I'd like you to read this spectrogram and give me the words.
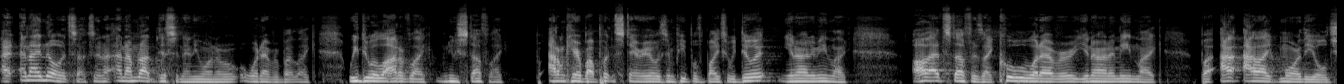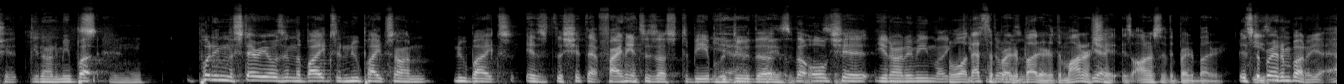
I, and I know it sucks, and, I, and I'm not dissing anyone or whatever, but like we do a lot of like new stuff. Like I don't care about putting stereos in people's bikes. We do it, you know what I mean? Like all that stuff is like cool, whatever, you know what I mean? Like, but I, I like more of the old shit, you know what I mean? But mm-hmm. putting the stereos in the bikes and new pipes on new bikes is the shit that finances us to be able Yeah, to do the pays the, the old bills, yeah. shit. You know what I mean? Like, well, keeps that's the bread doors and butter. The modern Yeah. shit is honestly the bread and butter. It's the Easy. bread and butter. Yeah, It's not.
